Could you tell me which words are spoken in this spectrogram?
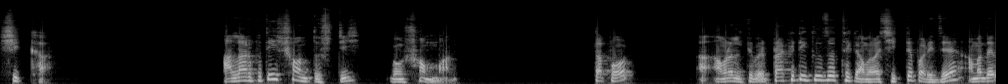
শিক্ষা। আল্লাহর প্রতি সন্তুষ্টি এবং সম্মান। তারপর আমরা লিখতে পারি, প্রাকৃতিক দুর্যোগ থেকে আমরা শিখতে পারি যে আমাদের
